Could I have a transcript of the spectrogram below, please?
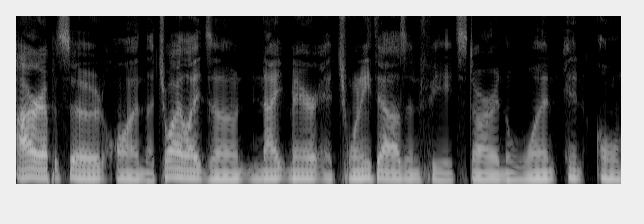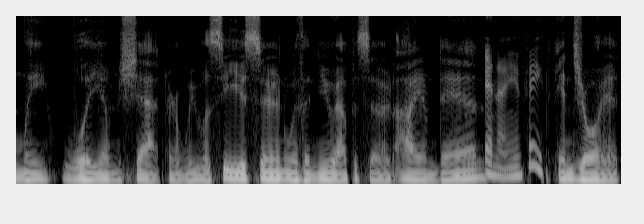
our episode on The Twilight Zone Nightmare at 20,000 Feet, starring the one and only William Shatner. We will see you soon with a new episode. I am Dan. And I am Faith. Enjoy it.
